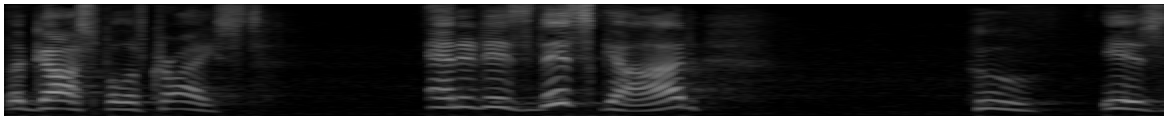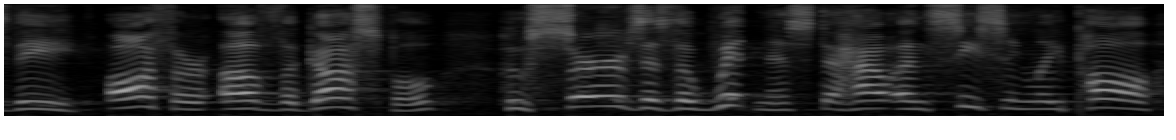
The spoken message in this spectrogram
the gospel of Christ. And it is this God who is the author of the gospel who serves as the witness to how unceasingly Paul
